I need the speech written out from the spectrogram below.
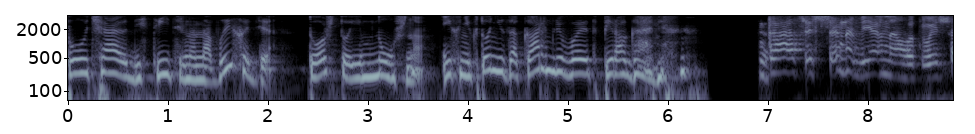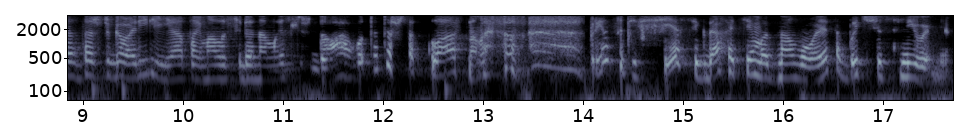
получают действительно на выходе то, что им нужно. Их никто не закармливает пирогами. Да, совершенно верно. Вот вы сейчас даже говорили, я поймала себя на мысли, что да, вот это так классно. В принципе, все всегда хотим одного — это быть счастливыми.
